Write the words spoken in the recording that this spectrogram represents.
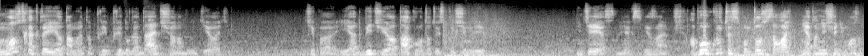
Он может как-то ее там это при предугадать, что она будет делать? Типа, и отбить ее атаку вот эту из-под земли. Интересно, я, кстати, не знаю. А было бы круто, если бы он тоже залазит. Нет, он ничего не может.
